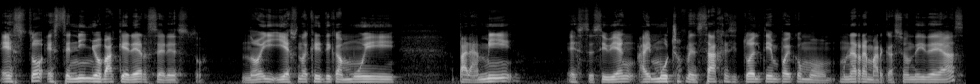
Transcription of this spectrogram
esto, este niño va a querer ser esto, ¿no? Y, es una crítica muy, para mí, este, si bien hay muchos mensajes y todo el tiempo hay como una remarcación de ideas,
